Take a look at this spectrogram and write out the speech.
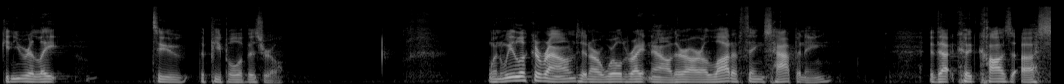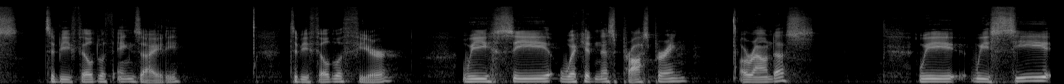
Can you relate to the people of Israel? When we look around in our world right now, there are a lot of things happening that could cause us to be filled with anxiety, to be filled with fear. We see wickedness prospering around us we, we see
